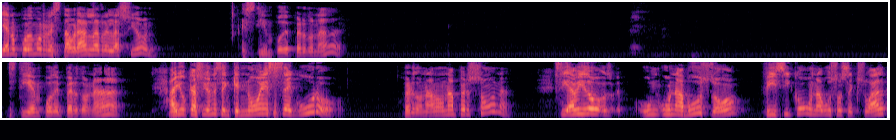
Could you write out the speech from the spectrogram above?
ya no podemos restaurar la relación. Es tiempo de perdonar. Es tiempo de perdonar. Hay ocasiones en que no es seguro perdonar a una persona. Si ha habido un, abuso físico, un abuso sexual,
